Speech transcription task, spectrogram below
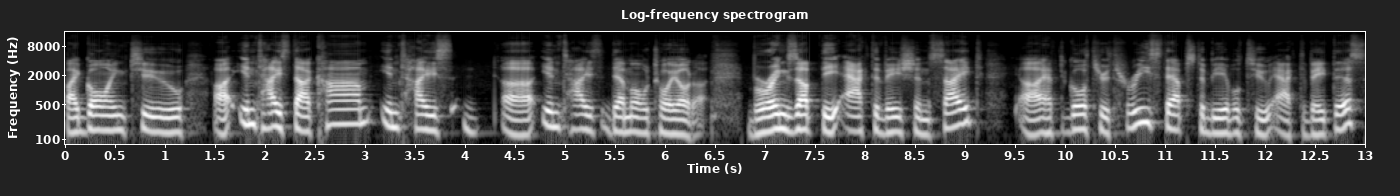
by going to uh, entice.com, entice uh, entice demo Toyota. Brings up the activation site. Uh, I have to go through three steps to be able to activate this.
